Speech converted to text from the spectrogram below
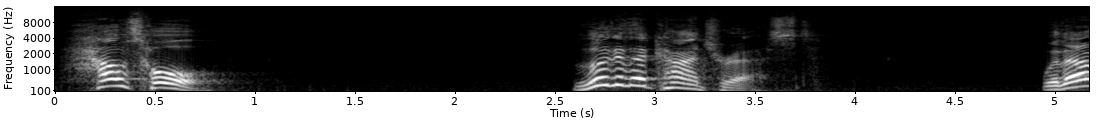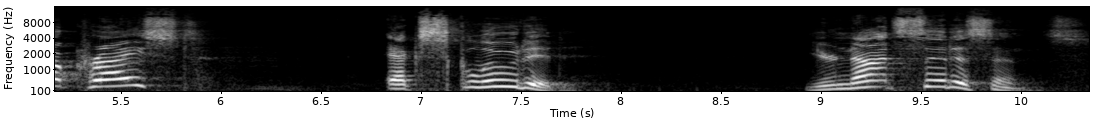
household. Look at the contrast. Without Christ, excluded. You're not citizens.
